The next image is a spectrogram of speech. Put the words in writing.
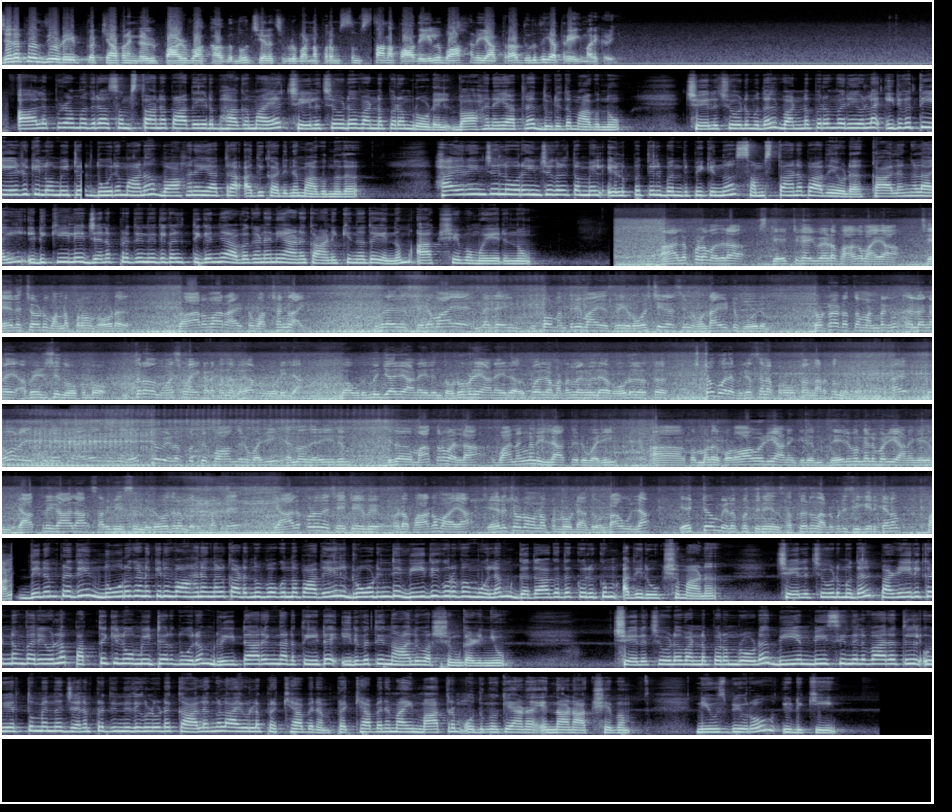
ജനപ്രതിനിധിയുടെ പ്രഖ്യാപനങ്ങൾ പാഴ്വാക്കാകുന്നു. ചേലച്ചുവട് വണ്ണപ്പുറം സംസ്ഥാന പാതയിൽ വാഹനയാത്ര ദുരിതയാത്രയായി മാറിക്കഴിഞ്ഞു. ആലപ്പുഴ മധുര സംസ്ഥാന പാതയുടെ ഭാഗമായ ചേലച്ചുവട് വണ്ണപ്പുറം റോഡിൽ വാഹനയാത്ര ദുരിതമാകുന്നു. ചേലച്ചുവട് മുതൽ വണ്ണപ്പുറം വരെയുള്ള ഇരുപത്തിയേഴ് കിലോമീറ്റർ ദൂരമാണ് വാഹനയാത്ര അതികഠിനമാകുന്നത്. ഹൈറേഞ്ച് ലോ റേഞ്ചുകൾ തമ്മിൽ എളുപ്പത്തിൽ ബന്ധിപ്പിക്കുന്ന സംസ്ഥാന പാതയോട് കാലങ്ങളായി ഇടുക്കിയിലെ ജനപ്രതിനിധികൾ തികഞ്ഞ അവഗണനയാണ് കാണിക്കുന്നത് എന്നും ആക്ഷേപമുയരുന്നു. ആലപ്പുഴ മധുര സ്റ്റേറ്റ് ഹൈവേയുടെ ഭാഗമായ ചേലച്ചോട് വണ്ണപ്പുറം റോഡ് താറുമാറായിട്ട് വർഷങ്ങളായി. ഇവിടെ ഒരു സ്ഥിരമായ എം എൽ എയും ഇപ്പോൾ മന്ത്രിയുമായ ശ്രീ റോസ്റ്റി ഗൽസിൻ ഉണ്ടായിട്ട് പോലും തൊട്ടടുത്ത മണ്ഡലങ്ങളെ അപേക്ഷിച്ച് നോക്കുമ്പോൾ ഇത്ര മോശമായി കിടക്കുന്ന വേറെ റോഡില്ല. ഇപ്പോൾ ഉടുമ്പൻചാരി ആണെങ്കിലും തൊടുപുഴയാണെങ്കിലും അതുപോലെ മണ്ഡലങ്ങളിലെ റോഡുകൾക്ക് ഇഷ്ടംപോലെ വികസന പ്രവർത്തനം നടക്കുന്നുണ്ട്. ലോ റേഞ്ചിലേക്ക് ഹൈ ഏറ്റവും എളുപ്പത്തിൽ പോകുന്നൊരു വഴി എന്ന നിലയിലും ഇത് മാത്രമല്ല വനങ്ങളില്ലാത്തൊരു വഴി. നമ്മൾ കുളവ വഴിയാണെങ്കിലും നേരുവങ്കലം വഴിയാണെങ്കിലും രാത്രികാല സർവീസ് നിരോധനം വരും. പക്ഷേ ആലപ്പുഴ സ്റ്റേറ്റ് ഭാഗമായ ചേരച്ചോട് ഓണപ്പുറം അത് ഉണ്ടാവില്ല. ഏറ്റവും എളുപ്പത്തിന് സത്വര നടപടി സ്വീകരിക്കണം. ദിനം പ്രതി നൂറുകണക്കിന് വാഹനങ്ങൾ കടന്നുപോകുന്ന പാതയിൽ റോഡിന്റെ വീതി കുറവ് മൂലം ഗതാഗതക്കുരുക്കും അതിരൂക്ഷമാണ്. ചേലച്ചുവട് മുതൽ പഴയരിക്കണ്ടം വരെയുള്ള പത്ത് കിലോമീറ്റർ ദൂരം റീടാറിംഗ് നടത്തിയിട്ട് ഇരുപത്തിനാല് വർഷം കഴിഞ്ഞു. Chelachuvadu Vannappuram road B M B C നിലവാരത്തിൽ ഉയർത്തുമെന്ന ജനപ്രതിനിധികളുടെ കാലങ്ങളായുള്ള പ്രഖ്യാപനം പ്രഖ്യാപനമായി മാത്രം ഒതുങ്ങുകയാണ് എന്നാണ് ആക്ഷേപം. News bureau Idukki.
